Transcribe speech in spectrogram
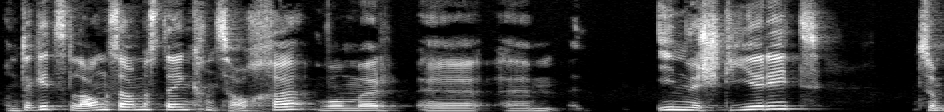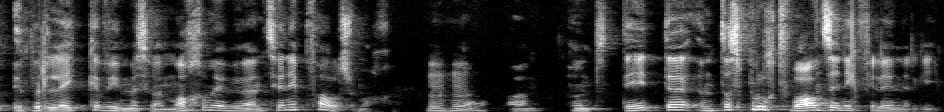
Und da gibt es langsames Denken, Sachen, wo wir äh, ähm, investieren, zum überlegen, wie wir es machen wollen, wir wollen es ja nicht falsch machen. Mhm. Ja. Und, dort, und das braucht wahnsinnig viel Energie.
